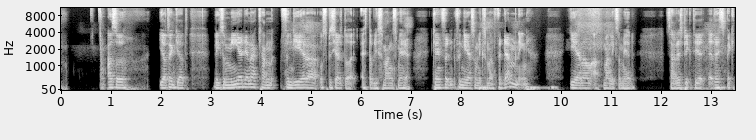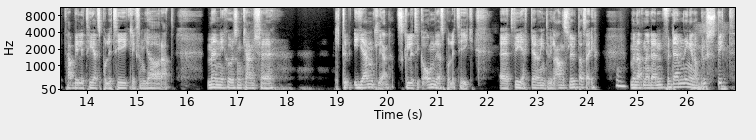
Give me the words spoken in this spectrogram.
alltså, jag tänker att liksom medierna kan fungera, och speciellt då etablissemangsmedier, kan fungera som liksom en fördämning genom att man liksom med så respektabilitetspolitik liksom gör att människor som kanske typ egentligen skulle tycka om deras politik eh, tvekar och inte vill ansluta sig. Mm. Men att när den fördämningen har brustit,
